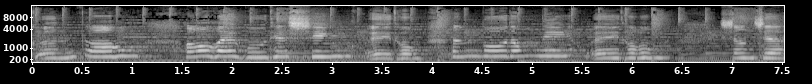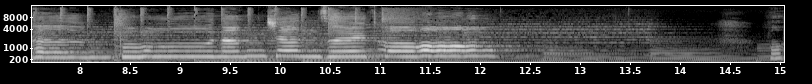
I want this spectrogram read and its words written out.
滚动。后悔不贴心会痛，恨不懂你会痛，想见不能见最痛。我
